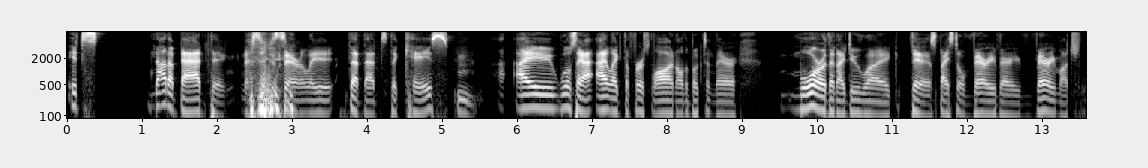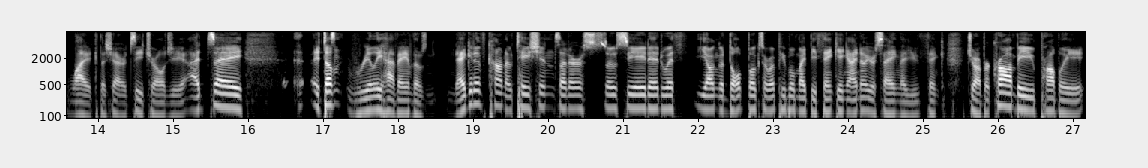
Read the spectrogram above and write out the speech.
it's not a bad thing necessarily that that's the case. Hmm. I will say I, I like the first law and all the books in there more than I do like this, but I still very, very, very much like the Shattered Sea trilogy. I'd say uh, it doesn't really have any of those negative connotations that are associated with young adult books or what people might be thinking. I know you're saying that you think Joe Abercrombie, you probably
